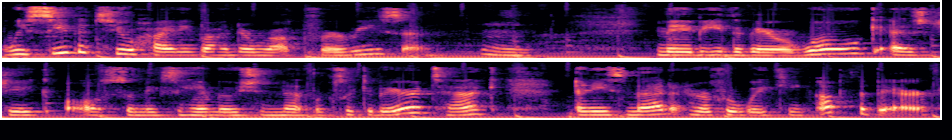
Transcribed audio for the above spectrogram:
We see the two hiding behind a rock for a reason. Hmm. Maybe the bear awoke as Jake also makes a hand motion that looks like a bear attack, and he's mad at her for waking up the bear.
